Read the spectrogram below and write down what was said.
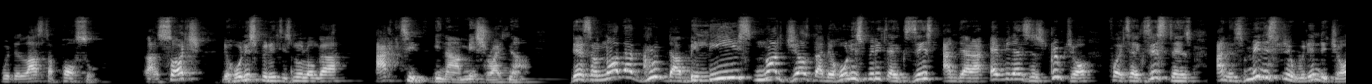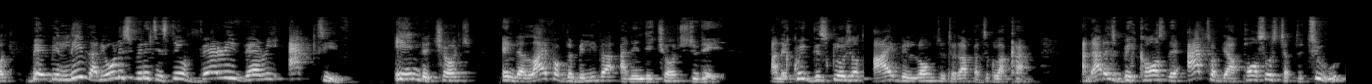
with the last apostle. As such, the Holy Spirit is no longer active in our midst right now. There's another group that believes not just that the Holy Spirit exists and there are evidence in scripture for its existence and its ministry within the church. They believe that the Holy Spirit is still very, very active in the church in the life of the believer and in the church today. And a quick disclosure, I belong to, to that particular camp. And that is because the Acts of the Apostles, chapter 2,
